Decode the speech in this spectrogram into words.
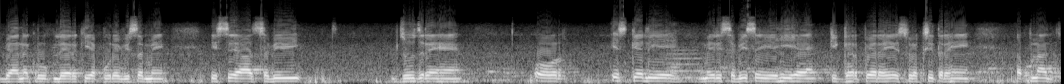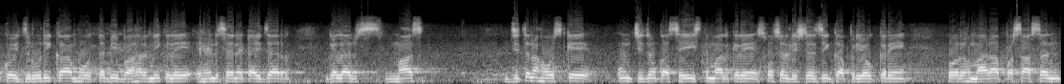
भयानक रूप ले रखी है पूरे विश्व में, इससे आज सभी जूझ रहे हैं और इसके लिए मेरी सभी से यही है कि घर पे रहें, सुरक्षित रहें, अपना कोई ज़रूरी काम हो तभी बाहर निकले हैंड सैनिटाइज़र ग्लव्स मास्क जितना हो सके उन चीज़ों का सही इस्तेमाल करें सोशल डिस्टेंसिंग का प्रयोग करें और हमारा प्रशासन,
